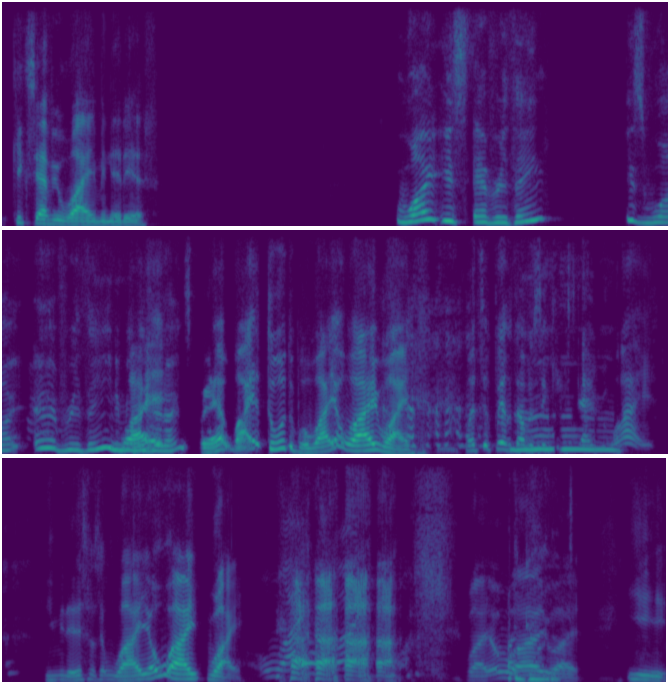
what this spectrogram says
O que, que serve why mineirês? Why is everything? Is why everything in Minas Why? Gerais? É, why é tudo, pô. Why é why, why. Quando você perguntar você o que, serve Ah. why, em mineirês você why é why, why. Why? Why? Why é why. E,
